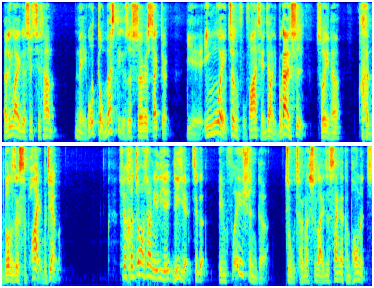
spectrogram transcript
那另外一个是其实它美国 domestic 是 service sector，也因为政府发钱叫你不干事，所以呢很多的这个 supply 也不见了，所以很重要是让你理解理解这个 inflation 的组成呢是来自三个 components。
